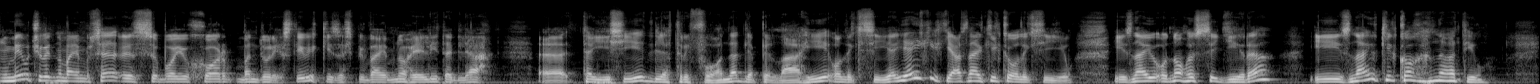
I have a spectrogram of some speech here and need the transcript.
Ми, очевидно, маємо все з собою хор бандуристів, який заспіває много еліта для Таїсії, для Трифона, для Пелагії, Олексія. Я, я знаю кілька Олексіїв. І знаю одного Сидіра, і знаю кількох гнатів.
